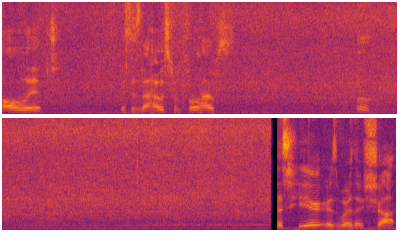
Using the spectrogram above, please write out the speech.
all lived. This is the house from Full House. Oh. This here is where they shot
